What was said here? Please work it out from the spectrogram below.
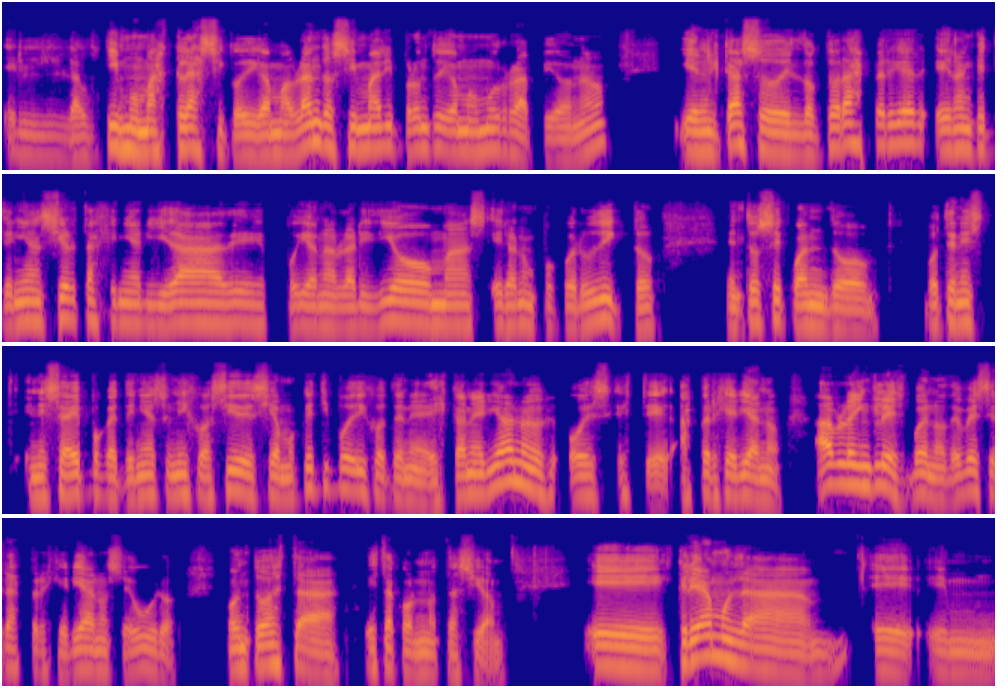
el, autismo más clásico, digamos, hablando así mal y pronto, digamos, muy rápido, ¿no? Y en el caso del doctor Asperger, eran que tenían ciertas genialidades, podían hablar idiomas, eran un poco eruditos. Entonces, cuando vos tenés, en esa época tenías un hijo así, decíamos, ¿qué tipo de hijo tenés? ¿Escaneriano o es este, aspergeriano? ¿Habla inglés? Bueno, debe ser aspergeriano seguro, con toda esta, esta connotación. Eh, creamos la, eh, em,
